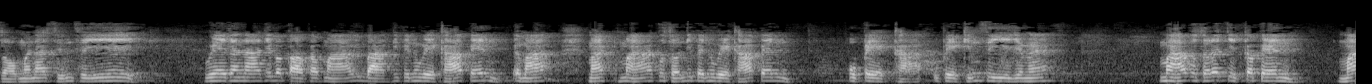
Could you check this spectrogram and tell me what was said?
สมนัตสินสีเวทนาที่ประกอบกับมหาวิบากที่เป็นเวขาเป็นเออมหามหามหากุศลที่เป็นเวขาเป็นอุเปกขาอุเปกขินสีใช่ไหมมหากุศลจิตก็เป็นมะ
